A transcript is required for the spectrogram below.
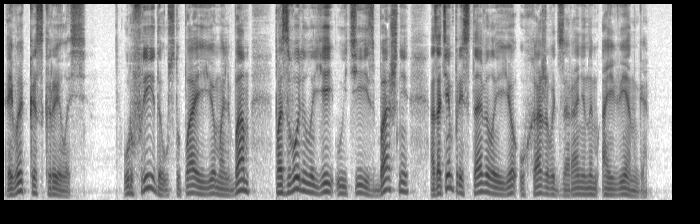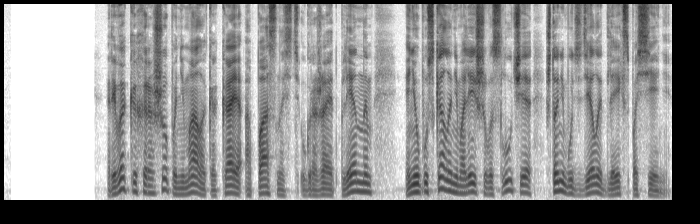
Ревекка скрылась. Урфрида, уступая ее мольбам, позволила ей уйти из башни, а затем приставила ее ухаживать за раненым Айвенга. Ревекка хорошо понимала, какая опасность угрожает пленным, и не упускала ни малейшего случая что-нибудь сделать для их спасения.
